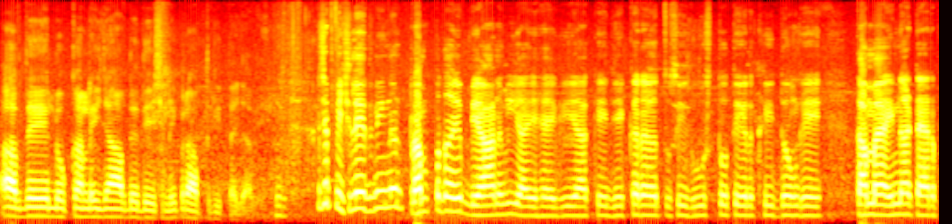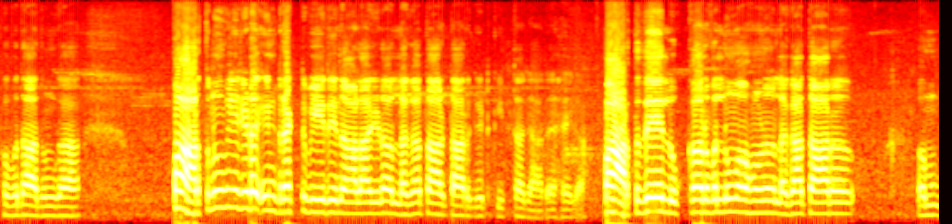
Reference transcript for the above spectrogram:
ਆਪਦੇ ਲੋਕਾਂ ਲਈ ਜਾਂ ਆਪਦੇ ਦੇਸ਼ ਲਈ ਪ੍ਰਾਪਤ ਕੀਤਾ ਜਾਵੇ। ਅੱਛਾ ਪਿਛਲੇ ਦਿਨੀ ਨਾ ਟਰੰਪ ਦਾ ਇਹ ਬਿਆਨ ਵੀ ਆਏ ਹੈਗੇ ਆ ਕਿ ਜੇਕਰ ਤੁਸੀਂ ਰੂਸ ਤੋਂ ਤੇਲ ਖਰੀਦੋਗੇ ਤਾਂ ਮੈਂ ਇੰਨਾ ਟੈਰਫ ਵਧਾ ਦੂੰਗਾ। ਭਾਰਤ ਨੂੰ ਵੀ ਇਹ ਜਿਹੜਾ ਇਨਡਾਇਰੈਕਟ ਵੇ ਦੇ ਨਾਲ ਆ ਜਿਹੜਾ ਲਗਾਤਾਰ ਟਾਰਗੇਟ ਕੀਤਾ ਜਾ ਰਿਹਾ ਹੈਗਾ। ਭਾਰਤ ਦੇ ਲੋਕਾਂ ਵੱਲੋਂ ਆ ਹੁਣ ਲਗਾਤਾਰ ਅਮ,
